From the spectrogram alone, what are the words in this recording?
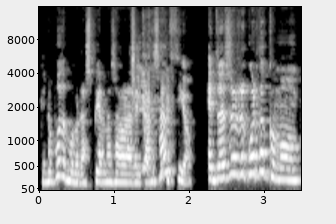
que no puedo mover las piernas ahora del cansancio. Entonces lo recuerdo como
